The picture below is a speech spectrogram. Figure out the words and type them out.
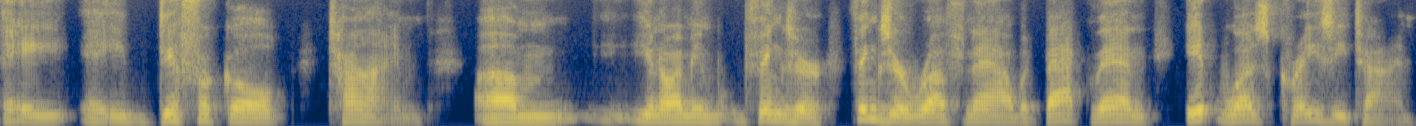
a, a difficult time. Um, you know, I mean, things are things are rough now, but back then it was crazy time.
